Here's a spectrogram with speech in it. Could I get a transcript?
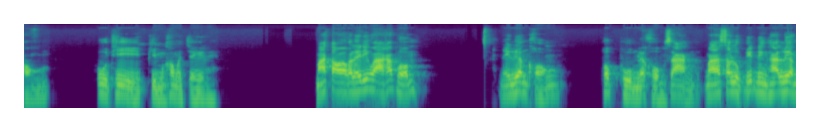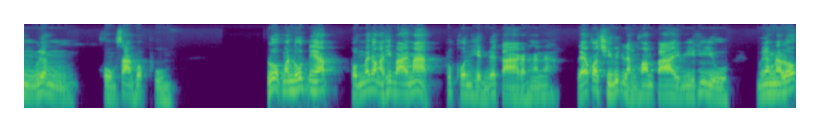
ของผู้ที่พิมพ์เข้ามาเจอเนี่ยมาต่อกันเลยดีกว่าครับ ผม ในเรื่องของภพภูมิและโครงสร้าง มาสรุปนิดนึงฮะเรื่องเรื่องโครงสร้างภพภูมิโลกมนุษย์เนี่ยครับ ผมไม่ต้องอธิบายมาก ทุกคนเห็นด้วยตากันทั้งนั้นนะแล้วก็ชีวิตหลังความตายมีที่อยู่เมืองนรก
